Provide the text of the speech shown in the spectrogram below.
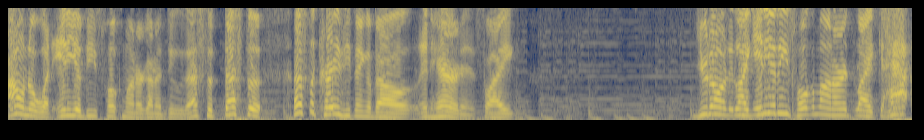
I don't know what any of these Pokemon are gonna do. That's the that's the that's the crazy thing about inheritance. Like you don't like any of these Pokemon aren't like half.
